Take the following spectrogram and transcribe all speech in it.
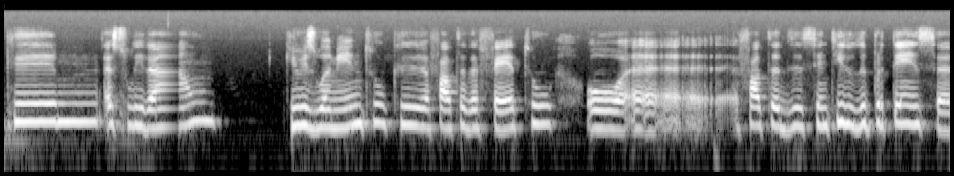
que hum, a solidão, que o isolamento, que a falta de afeto ou a, a, a falta de sentido de pertença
